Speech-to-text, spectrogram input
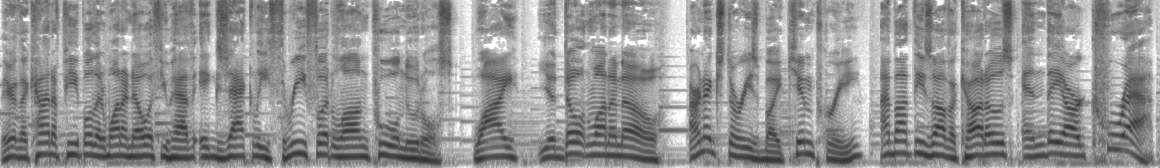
They're the kind of people that want to know if you have exactly 3 foot long pool noodles. Why? You don't want to know. Our next story is by Kim Pre. I bought these avocados and they are crap.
